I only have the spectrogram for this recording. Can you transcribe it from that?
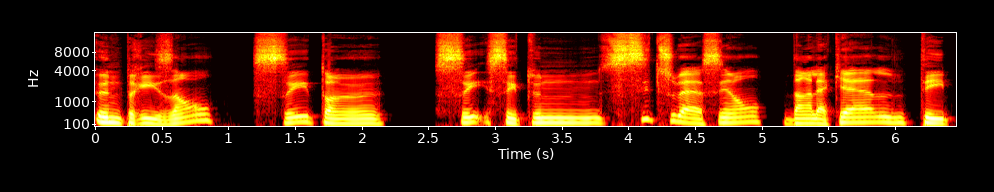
une prison, c'est un c'est une situation dans laquelle tu es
